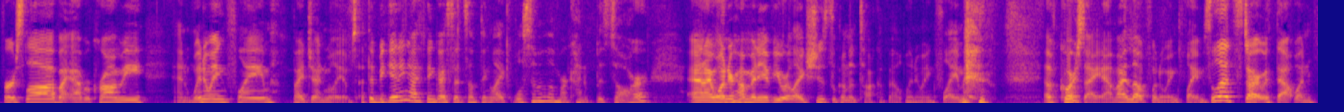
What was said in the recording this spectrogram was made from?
First Law by Abercrombie, and Winnowing Flame by Jen Williams. At the beginning, I think I said something like, well, some of them are kind of bizarre. And I wonder how many of you are like, she's going to talk about Winnowing Flame. of course I am. I love Winnowing Flame. So let's start with that one.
